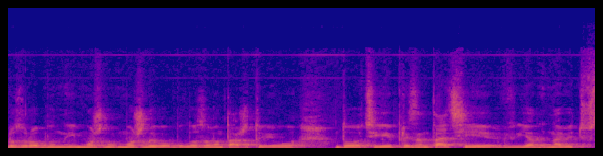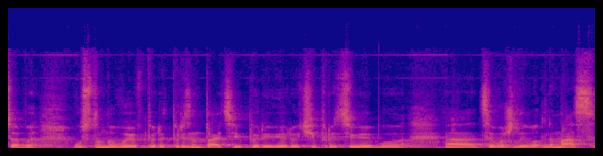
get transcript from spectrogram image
розроблений, можна, можливо було завантажити його до цієї презентації. Я навіть в себе установив перед презентацією, перевірю, чи працює, бо це важливо для нас.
